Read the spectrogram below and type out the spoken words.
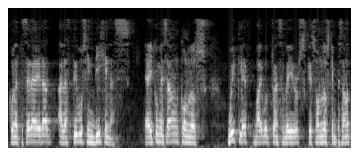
con la tercera era a las tribus indígenas. Ahí comenzaron con los Wycliffe Bible Translators, que son los que empezaron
